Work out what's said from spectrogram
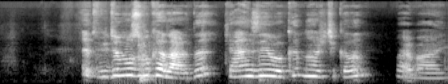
Evet videomuz bu kadardı. Kendinize iyi bakın. Hoşçakalın. Bay bay.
